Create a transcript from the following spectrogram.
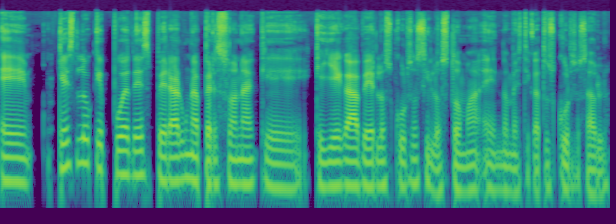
Eh, ¿Qué es lo que puede esperar una persona que, llega a ver los cursos y los toma en Doméstica tus cursos, hablo?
